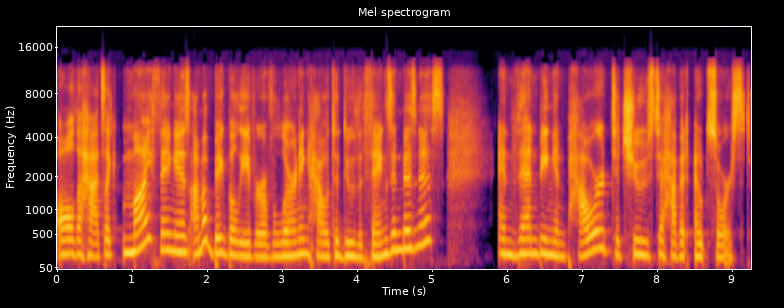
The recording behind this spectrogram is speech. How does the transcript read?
all the hats. Like my thing is, I'm a big believer of learning how to do the things in business and then being empowered to choose to have it outsourced.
